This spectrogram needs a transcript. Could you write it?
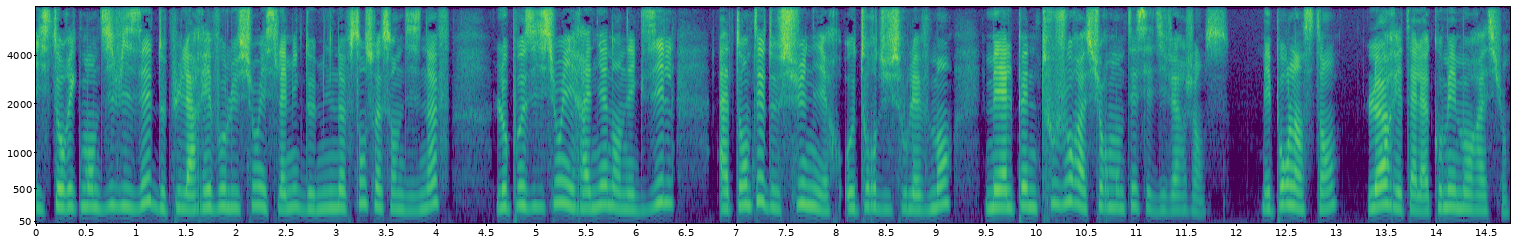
Historiquement divisée depuis la révolution islamique de 1979, l'opposition iranienne en exil a tenté de s'unir autour du soulèvement, mais elle peine toujours à surmonter ses divergences. Mais pour l'instant, l'heure est à la commémoration.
